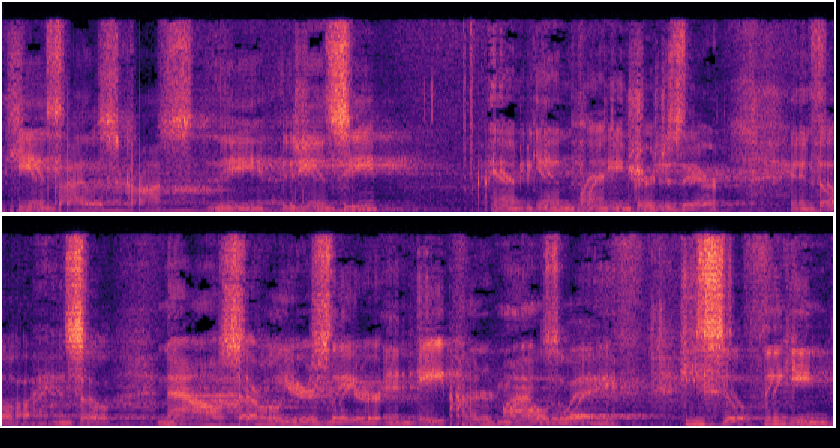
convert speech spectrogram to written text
he and Silas crossed the Aegean Sea and began planting churches there in Philippi. And so now, several years later, and 800 miles away, he's still thinking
